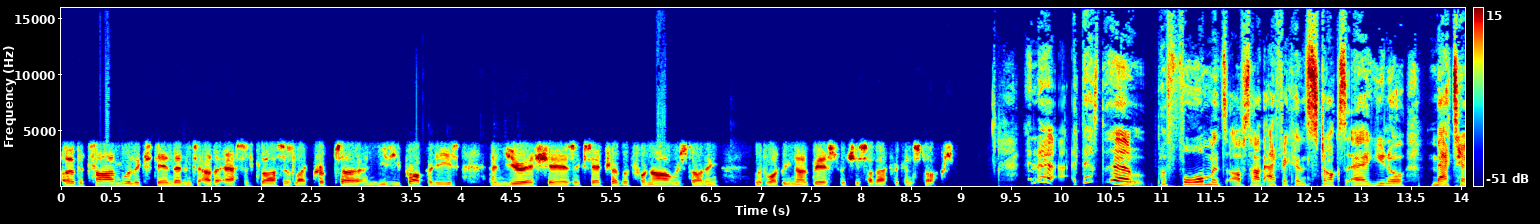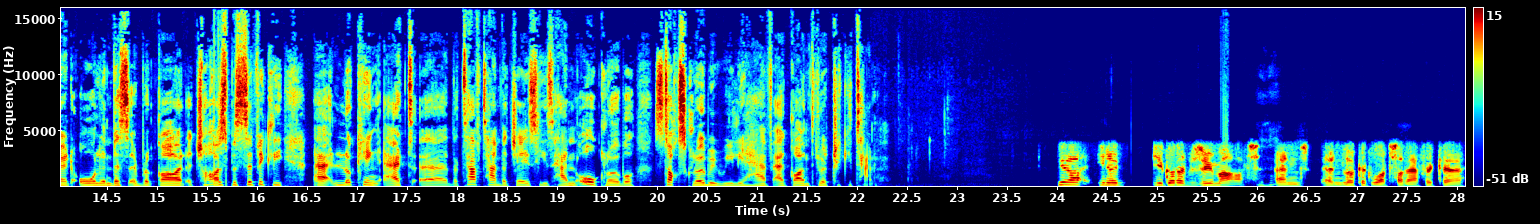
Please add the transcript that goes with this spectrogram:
Over time, we'll extend that into other asset classes like crypto and easy properties and US shares, etc. But for now, we're starting with what we know best, which is South African stocks. And uh, does the performance of South African stocks, uh, you know, matter at all in this regard? Charles, specifically uh, looking at uh, the tough time that JSE's had and all global stocks globally really have uh, gone through a tricky time. Yeah, you know, you've got to zoom out mm-hmm. and, and look at what South Africa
